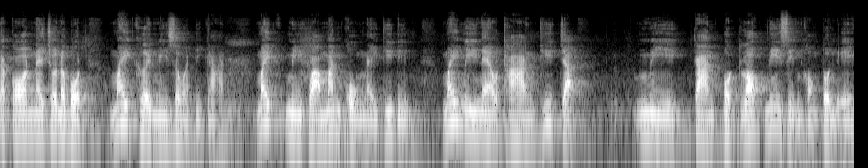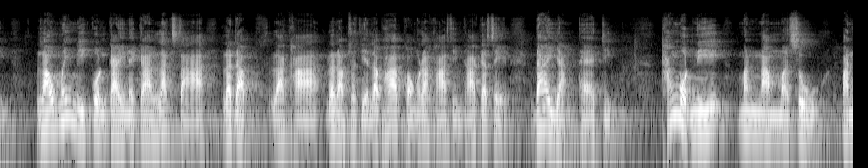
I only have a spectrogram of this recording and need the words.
ตรกรในชนบทไม่เคยมีสวัสดิการ ไม่มีความมั่นคงในที่ดิน ไม่มีแนวทางที่จะมีการปลดล็อกหนี้สินของตนเอง เราไม่มีกลไกในการรักษาระดับราคาระดับเสถียรภาพของราคาสินค้าเกษตรได้อย่างแท้จริง ทั้งหมดนี้มันนำมาสู่ปัญ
